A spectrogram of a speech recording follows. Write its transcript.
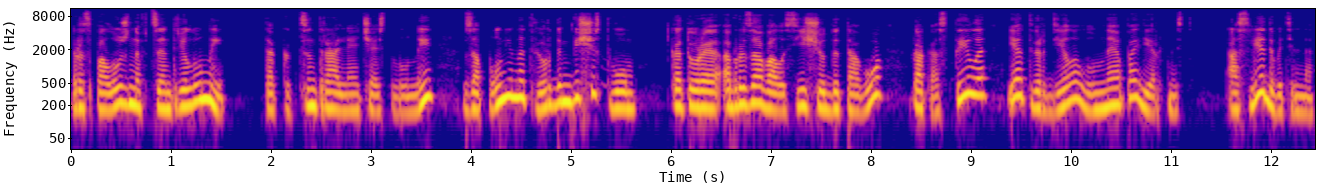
расположено в центре Луны, так как центральная часть Луны заполнена твердым веществом, которое образовалось еще до того, как остыла и отвердела лунная поверхность, а следовательно,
